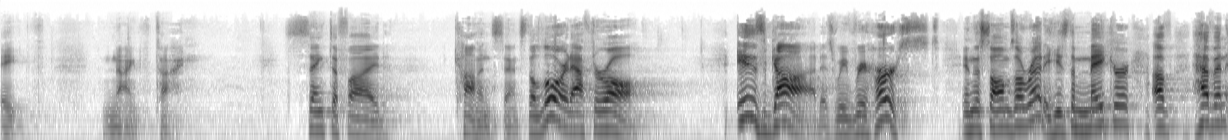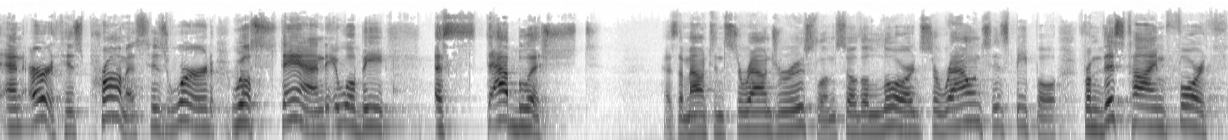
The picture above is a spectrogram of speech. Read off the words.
eighth, ninth time? Sanctified common sense. The Lord, after all, is God, as we've rehearsed in the Psalms already. He's the maker of heaven and earth. His promise, His word, will stand, it will be established. As the mountains surround Jerusalem, so the Lord surrounds his people from this time forth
